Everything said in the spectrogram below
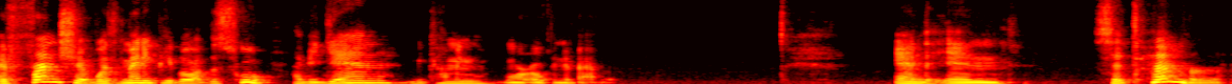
a friendship with many people at the school, I began becoming more open about it. And in September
